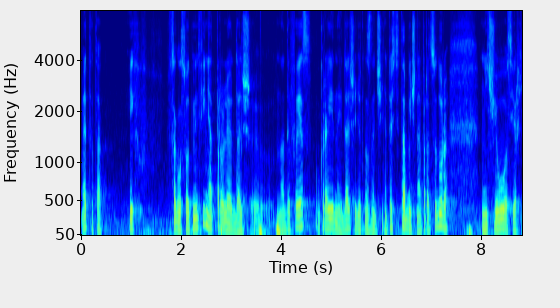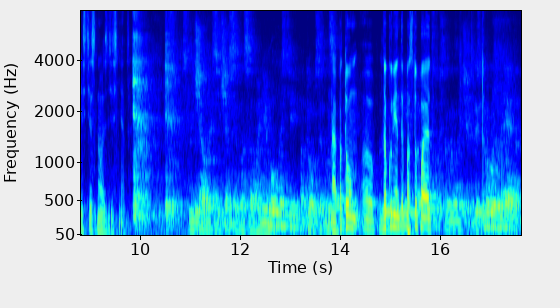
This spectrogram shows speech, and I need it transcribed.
это так. Их согласуют в Минфине, отправляют дальше на ДФС Украины, и дальше идет назначение. То есть это обычная процедура, ничего сверхъестественного здесь нет. Сначала сейчас согласование в области, потом согласование. А потом, э, документы поступают-. То есть, грубо говоря, это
